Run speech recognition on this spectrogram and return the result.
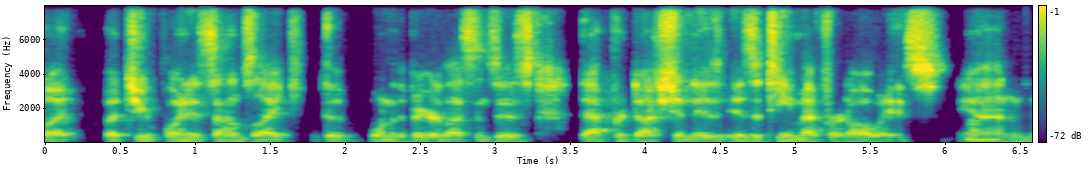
but but to your point it sounds like the one of the bigger lessons is that production is is a team effort always mm-hmm. and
